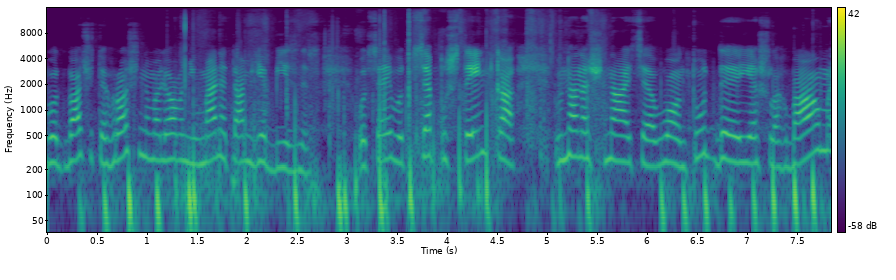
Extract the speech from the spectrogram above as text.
от бачите, гроші намальовані, в мене там є бізнес. Оцей от це пустинька, вона починається вон тут, де є шлагбауми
